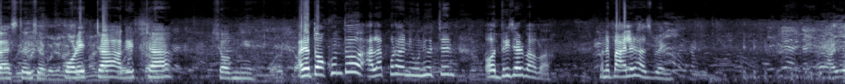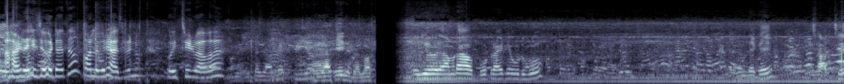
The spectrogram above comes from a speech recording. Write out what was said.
ব্যস্ত এইসব। পরেরটা আগেরটা সব নিয়ে। আরে তখন তো আলাপ করা হয়নি। উনি হচ্ছেন অদ্রিজার বাবা মানে পায়েলের হাজবেন্ড আর এই যে ওটা তো পল্লবীর হাজবেন্ড ঐত্রীর বাবা। এই যে আমরা বোট রাইডে উঠবো। এখান থেকে ছাড়ছে।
